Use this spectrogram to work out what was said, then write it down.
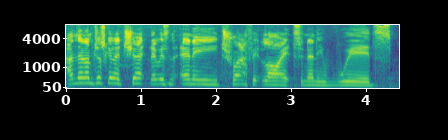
And then I'm just going to check there isn't any traffic lights in any weird spots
